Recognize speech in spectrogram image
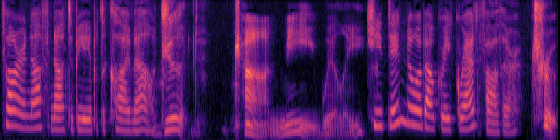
Far enough not to be able to climb out. Good. Con me, Willie. He did know about great grandfather. True.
